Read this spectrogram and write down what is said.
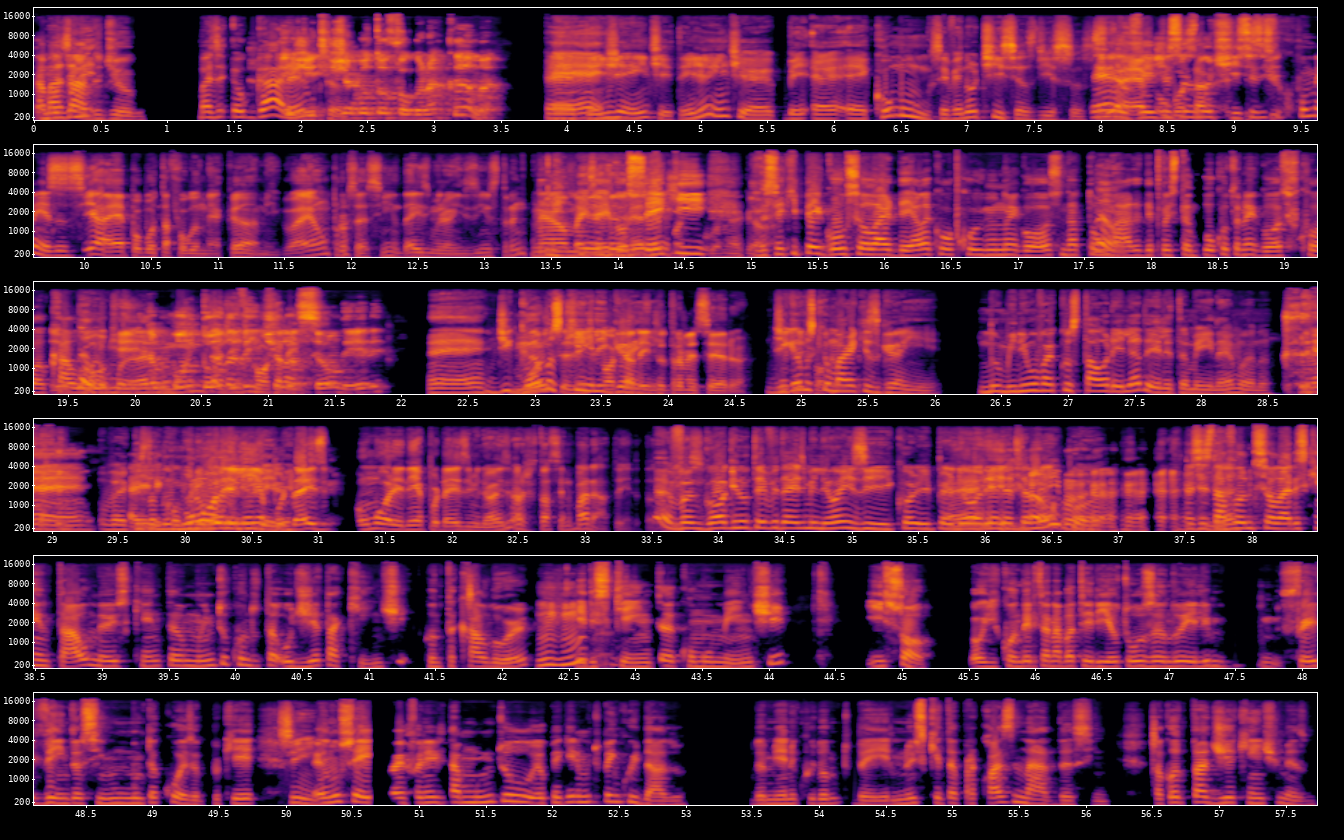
Tá Mas mutado, ele- Diogo. mas eu Tem garanto. gente que já botou fogo na cama. É, É. tem gente, tem gente. É, é, é comum você vê notícias disso. Se É, eu Apple vejo essas botar- notícias e se- fico com medo. Se a Apple botar fogo na minha cama, amigo, aí é um processinho, 10 milhões tranquilo. Não, mas aí você que. Você que pegou o celular dela, colocou em um negócio na tomada, depois tampou com outro negócio, ficou lá o calor, coloquei- mano. Tampou toda a ventilação dele. É. Digamos Muita que gente ele ganhe. dentro do travesseiro. Muita Digamos que o Marques ganhe. No mínimo vai custar a orelha dele também, né, mano? É. Vai Aí custar ele no mínimo Uma a orelha orelhinha, dele. por 10, uma orelhinha por 10 milhões, eu acho que tá sendo barato ainda. Tá É, Van Gogh não teve 10 milhões e, e perdeu a É, orelha então. também, pô. Mas você Né? tava falando de celular esquentar, o meu esquenta muito quando tá- o dia tá quente, quando tá calor, Uhum. ele esquenta comumente e só. E quando ele tá na bateria, eu tô usando ele fervendo, assim, muita coisa. Porque, Sim. eu não sei, o iPhone ele tá muito. Eu peguei ele muito bem cuidado. O Damiani cuidou muito bem. Ele não esquenta pra quase nada, assim. Só quando tá dia quente mesmo.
